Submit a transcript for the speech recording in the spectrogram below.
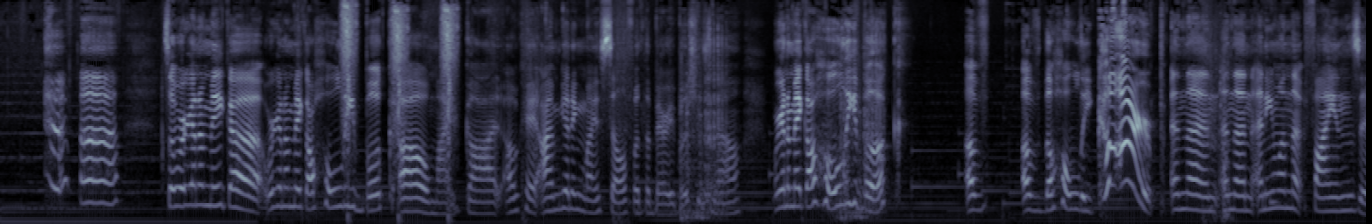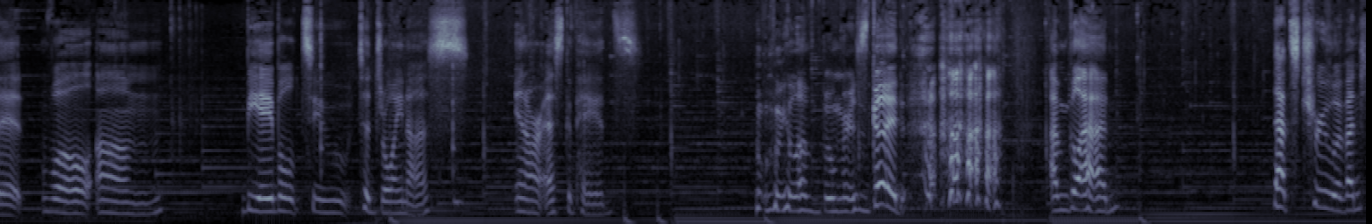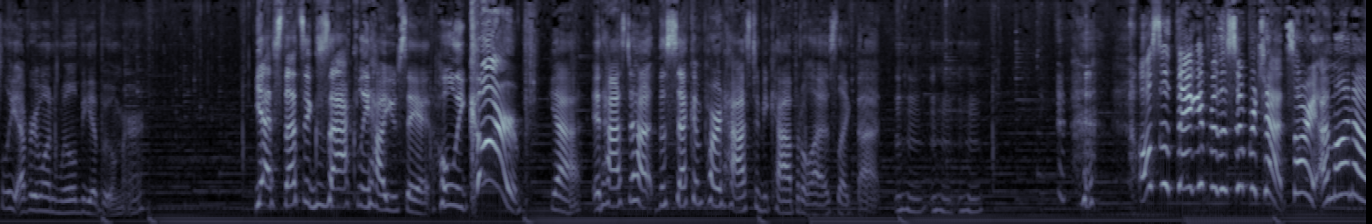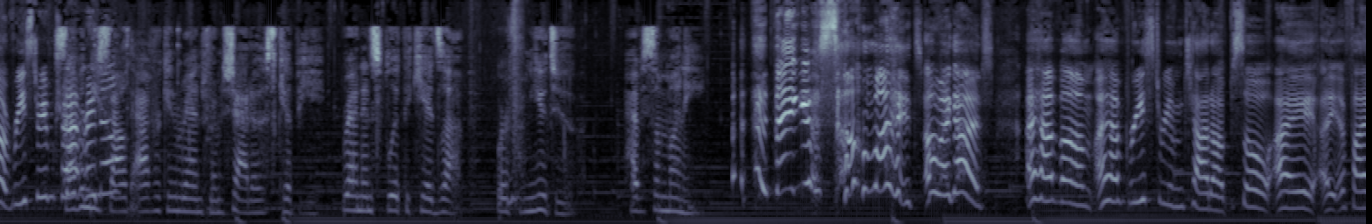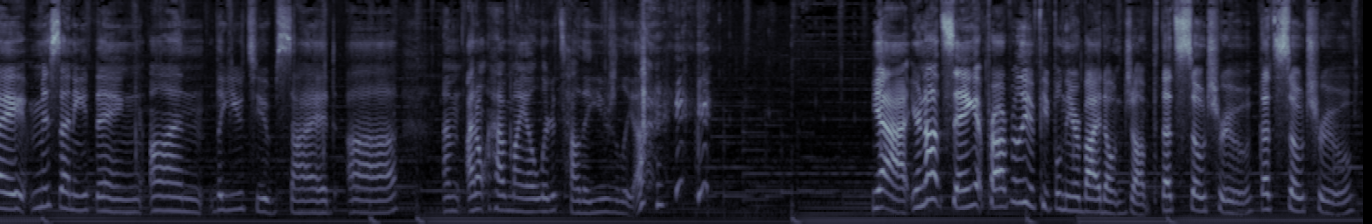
uh, so we're gonna make a we're gonna make a holy book. Oh my god. Okay, I'm getting myself with the berry bushes now. We're gonna make a holy book of of the holy carp, and then and then anyone that finds it will um be able to to join us in our escapades. we love boomers. Good. I'm glad. That's true. Eventually, everyone will be a boomer. Yes, that's exactly how you say it. Holy carp! Yeah, it has to have, the second part has to be capitalized like that. Mm-hmm, mm-hmm, mm-hmm. also, thank you for the super chat. Sorry, I'm on a restream chat 70 right now. South African ran from Shadow Skippy. Ran and split the kids up. We're from YouTube. Have some money. thank you so much! Oh my gosh! I have um I have restream chat up, so I, I if I miss anything on the YouTube side, uh um, I don't have my alerts how they usually are. yeah, you're not saying it properly if people nearby don't jump. That's so true. That's so true.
